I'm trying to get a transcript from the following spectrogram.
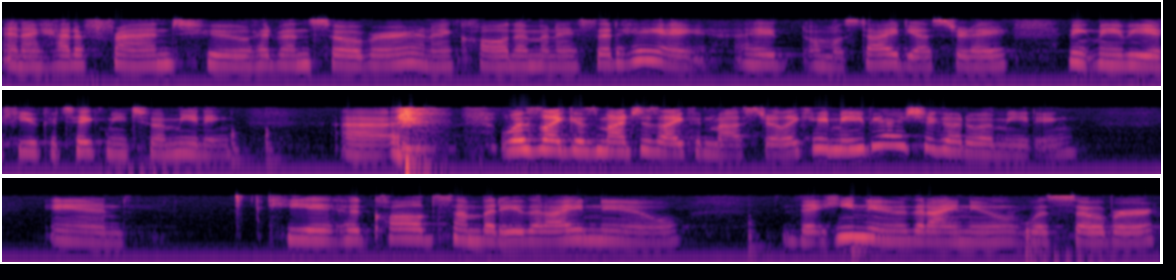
And I had a friend who had been sober, and I called him and I said, Hey, I, I almost died yesterday. I think maybe if you could take me to a meeting. Uh, was like as much as I could muster. Like, hey, maybe I should go to a meeting. And he had called somebody that I knew, that he knew that I knew was sober,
